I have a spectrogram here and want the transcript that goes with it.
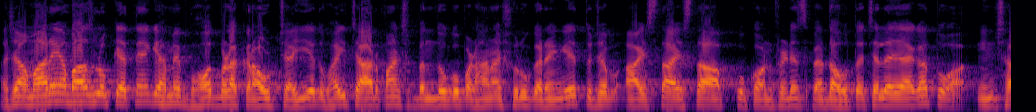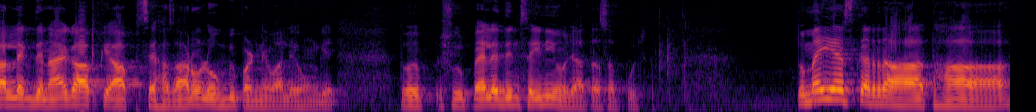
اچھا ہمارے یہاں بعض لوگ کہتے ہیں کہ ہمیں بہت بڑا کراؤڈ چاہیے، تو بھائی چار پانچ بندوں کو پڑھانا شروع کریں گے تو جب آہستہ آہستہ آپ کو کانفیڈنس پیدا ہوتا چلا جائے گا تو ان شاء اللہ ایک دن آئے گا آپ کے آپ سے ہزاروں لوگ بھی پڑھنے والے ہوں گے۔ تو پہلے دن صحیح نہیں ہو جاتا سب کچھ۔ تو میں یہ عرض کر رہا تھا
